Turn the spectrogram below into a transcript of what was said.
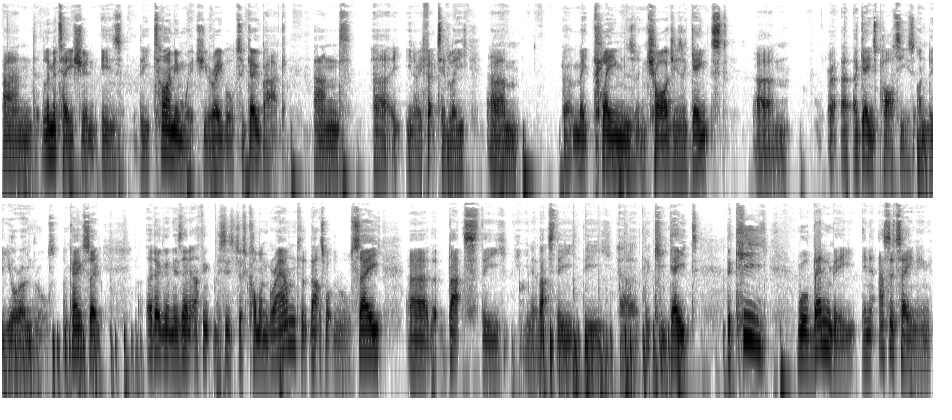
and limitation is the time in which you're able to go back and uh, you know effectively um, uh, make claims and charges against um, against parties under your own rules. Okay, so I don't think there's any. I think this is just common ground that that's what the rules say. Uh, that that's the you know that's the the uh, the key gate. The key will then be in ascertaining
